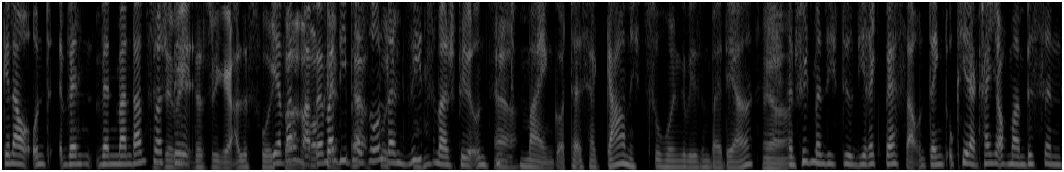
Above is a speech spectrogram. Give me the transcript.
Genau, und wenn, wenn man dann zum Beispiel. Deswegen alles furchtbar. Ja, warte mal, Aber wenn man okay. die Person ja, dann sieht Mhm. zum Beispiel und sieht, Ja. mein Gott, da ist ja gar nichts zu holen gewesen bei der, Ja. dann fühlt man sich so direkt besser und denkt, okay, dann kann ich auch mal ein bisschen,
